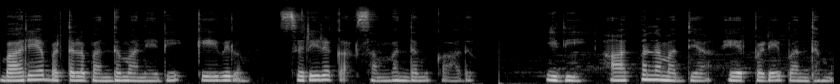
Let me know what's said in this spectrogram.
భార్యాభర్తల బంధం అనేది కేవలం శారీరక సంబంధం కాదు. ఇది ఆత్మల మధ్య ఏర్పడే బంధము.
